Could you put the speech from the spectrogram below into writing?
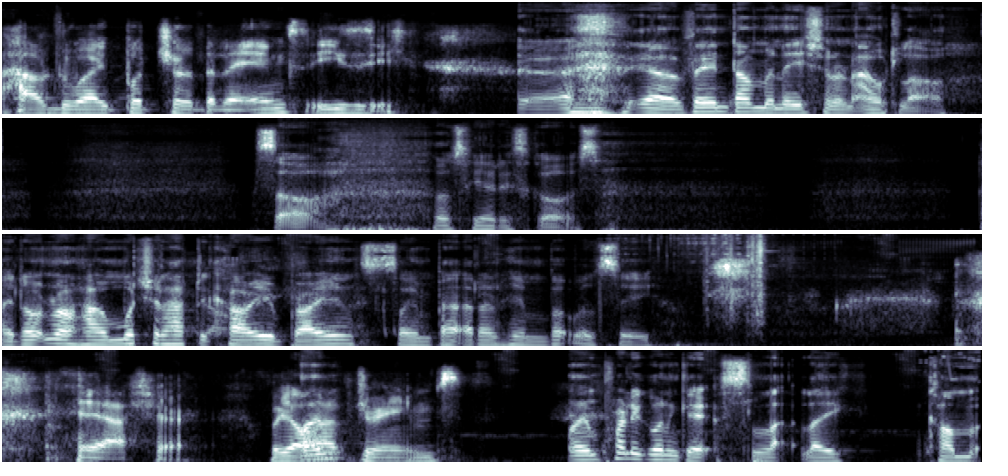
How do I butcher the names? Easy. Uh, yeah, Vein Domination and Outlaw. So, we'll see how this goes. I don't know how much I'll have to carry Brian since I'm better than him, but we'll see. Yeah, sure. We all I'm- have dreams. I'm probably going to get sla- like com-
